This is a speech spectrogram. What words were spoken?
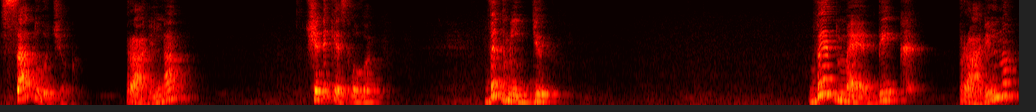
садочок. Правильно. Ще таке слово. Ведмідь. Ведмедик. Правильно.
